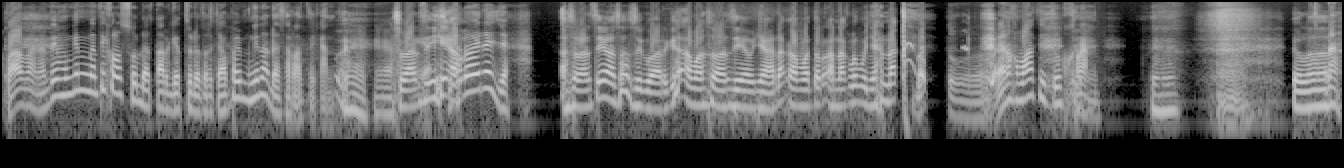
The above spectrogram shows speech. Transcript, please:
apa apa nanti mungkin nanti kalau sudah target sudah tercapai mungkin ada asuransi kantor Eh, asuransi ya, kita doain aja. Asuransi asuransi keluarga sama asuransi yang punya anak sama ter anak lu punya anak. betul. Enak banget itu keren. Yalah. Nah,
